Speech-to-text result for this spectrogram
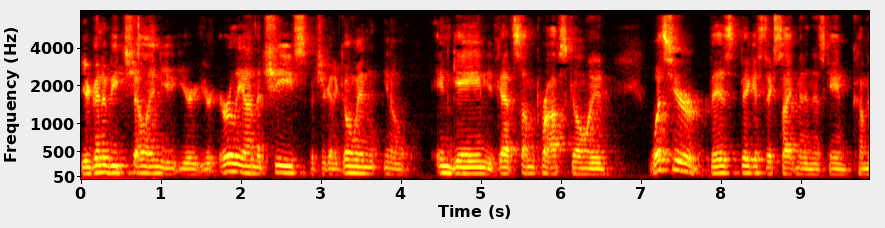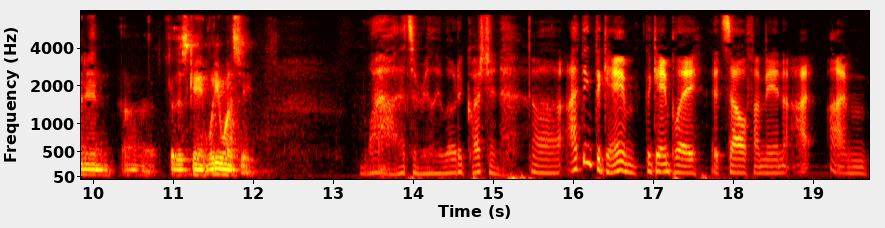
you're going to be chilling. You, you're you're early on the Chiefs, but you're going to go in, you know, in game. You've got some props going. What's your biz, biggest excitement in this game coming in uh, for this game? What do you want to see? Wow, that's a really loaded question. Uh, I think the game, the gameplay itself. I mean, I I'm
